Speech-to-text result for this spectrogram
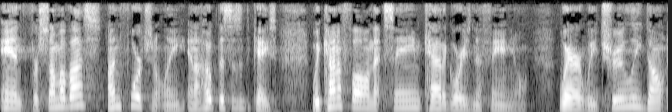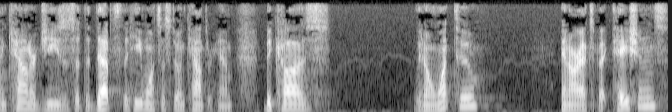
And for some of us, unfortunately, and I hope this isn't the case, we kind of fall in that same category as Nathaniel where we truly don't encounter Jesus at the depths that He wants us to encounter Him because we don't want to, and our expectations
